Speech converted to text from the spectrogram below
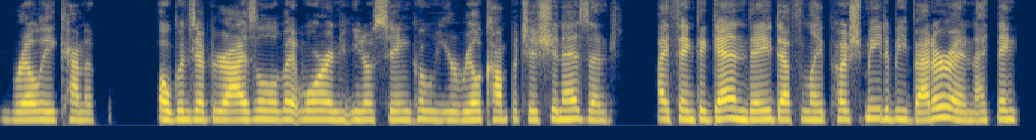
really kind of opens up your eyes a little bit more and, you know, seeing who your real competition is. And I think, again, they definitely pushed me to be better. And I think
